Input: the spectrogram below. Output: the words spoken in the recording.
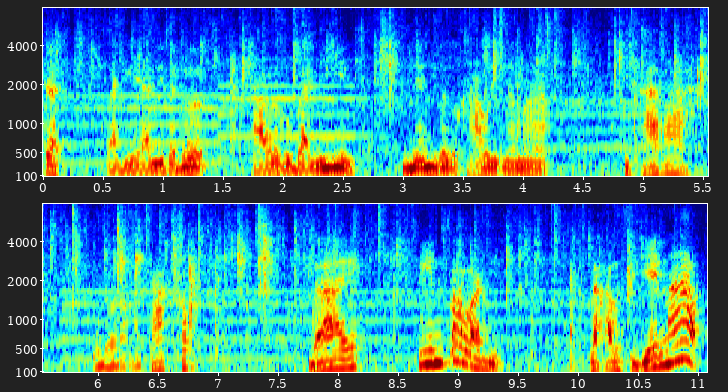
Ya, lagian juga dulu, kalau gue bandingin, ini juga lu kawin sama si Sarah. Udah orangnya cakep, baik, pintar lagi. Lah kalau si Jenap,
